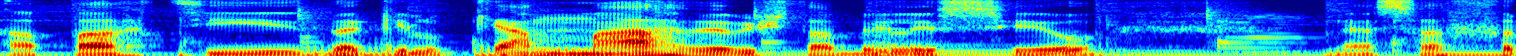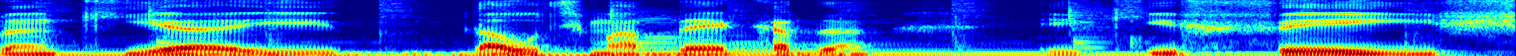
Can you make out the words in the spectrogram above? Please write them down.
a partir daquilo que a Marvel estabeleceu nessa franquia aí da última década e que fez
